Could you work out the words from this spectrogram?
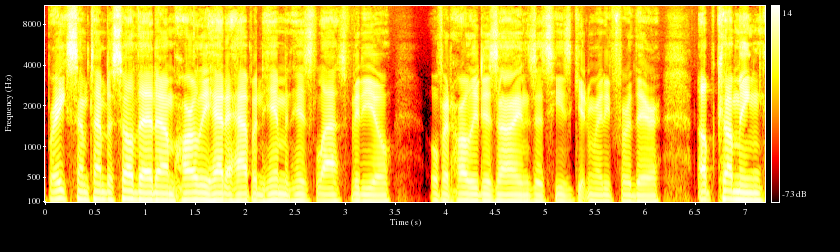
Break. Sometimes I saw that um, Harley had it happen to him in his last video over at Harley Designs as he's getting ready for their upcoming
